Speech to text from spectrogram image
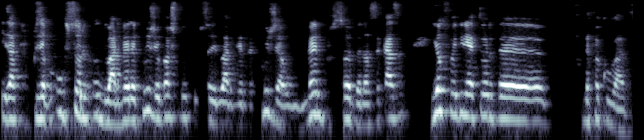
Exato. Por exemplo, o professor Eduardo Vera Cruz, eu gosto muito do professor Eduardo Vera Cruz, é um grande professor da nossa casa, e ele foi diretor da, da faculdade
